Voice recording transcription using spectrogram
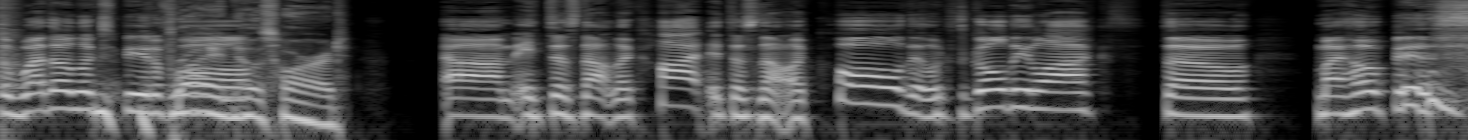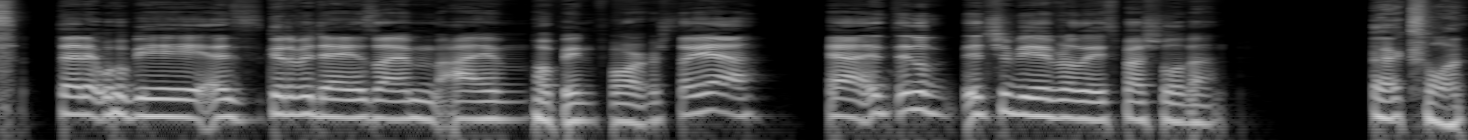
the weather looks beautiful. Brian knows hard. Um, it does not look hot. It does not look cold. It looks Goldilocks. So my hope is that it will be as good of a day as I'm I'm hoping for. So yeah, yeah, it, it'll it should be a really special event. Excellent.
